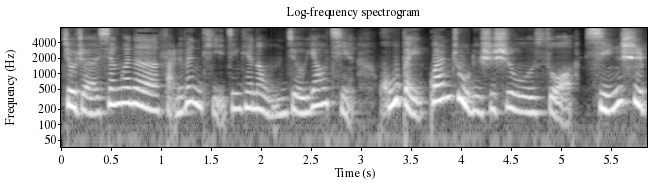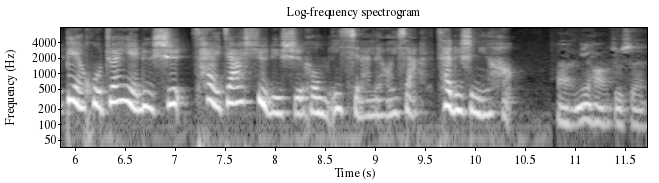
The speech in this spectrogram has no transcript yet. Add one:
就这相关的法律问题，今天呢，我们就邀请湖北关注律师事务所刑事辩护专业律师蔡家旭律师和我们一起来聊一下。蔡律师您好。啊，你好，主持人。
